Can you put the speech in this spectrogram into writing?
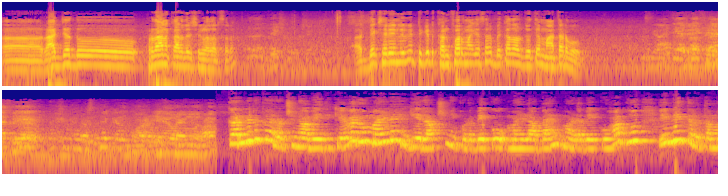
ಆ, ರಾಜ್ಯದ್ದು ಪ್ರಧಾನ ಕಾರ್ಯದರ್ಶಿಗಳದಾರ ಸರ್. ಅಧ್ಯಕ್ಷರೇನಿರಿ ಟಿಕೆಟ್ ಕನ್ಫರ್ಮ್ ಆಗಿದೆ ಸರ್. ಬೇಕಾದ್ರೆ ಅವ್ರ ಜೊತೆ ಮಾತಾಡಬಹುದು ಕರ್ನಾಟಕ ರಕ್ಷಣಾ ವೇದಿಕೆಯವರು ಮಹಿಳೆಯರಿಗೆ ರಕ್ಷಣೆ ಕೊಡಬೇಕು, ಮಹಿಳಾ ಬ್ಯಾಂಕ್ ಮಾಡಬೇಕು ಹಾಗೂ ಇನ್ನಿತರ ತಮ್ಮ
